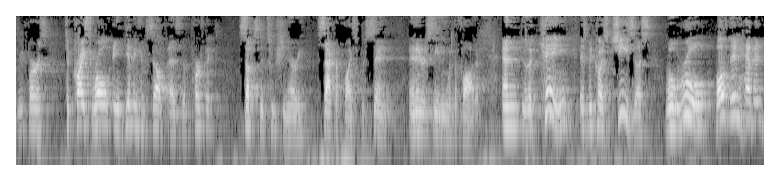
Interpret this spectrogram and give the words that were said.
refers to Christ's role in giving himself as the perfect substitutionary sacrifice for sin and interceding with the Father. And the king is because Jesus will rule both in heaven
